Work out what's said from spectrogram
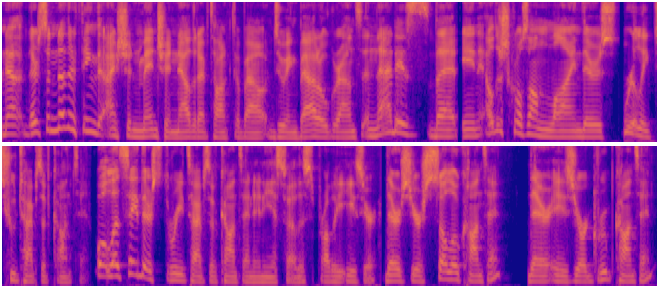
Now, there's another thing that I should mention now that I've talked about doing battlegrounds, and that is that in Elder Scrolls Online, there's really two types of content. Well, let's say there's three types of content in ESO. This is probably easier. There's your solo content, there is your group content,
